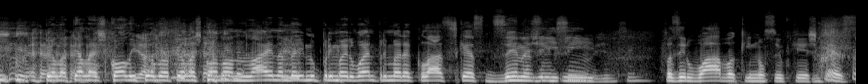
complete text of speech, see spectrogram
pela telescola e pela, pela escola online, andei no primeiro ano, primeira classe, esquece dezenas imagino e, sim, e fazer o abaco e não sei o que, esquece.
